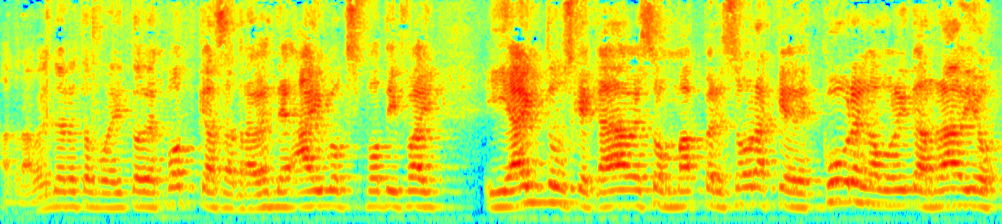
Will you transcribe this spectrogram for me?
a través de nuestro proyecto de podcast, a través de iVoox, Spotify y iTunes, que cada vez son más personas que descubren la bonita radio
